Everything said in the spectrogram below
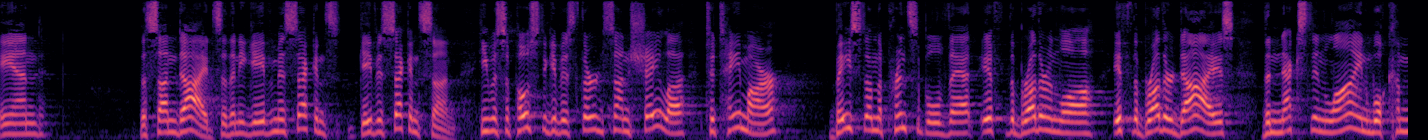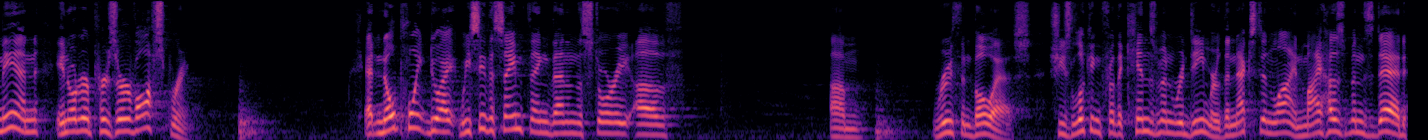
and the son died. So then he gave him his second, gave his second son. He was supposed to give his third son, Shelah, to Tamar, based on the principle that if the brother-in-law, if the brother dies, the next in line will come in in order to preserve offspring. At no point do I. We see the same thing then in the story of um, Ruth and Boaz. She's looking for the kinsman redeemer, the next in line. My husband's dead.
